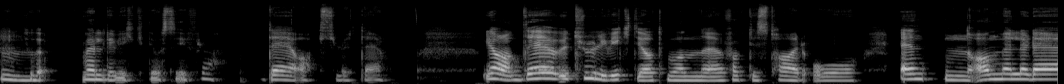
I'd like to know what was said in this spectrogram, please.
Mm. Så det er veldig viktig å si ifra. Det er absolutt det. Ja, det er utrolig viktig at man eh, faktisk tar og enten anmelder det,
